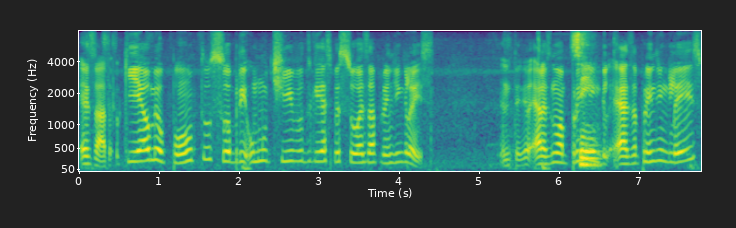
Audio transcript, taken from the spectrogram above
Exato. O que é o meu ponto sobre o motivo do que as pessoas aprendem inglês. Entendeu? Elas não aprendem inglês, elas aprendem inglês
